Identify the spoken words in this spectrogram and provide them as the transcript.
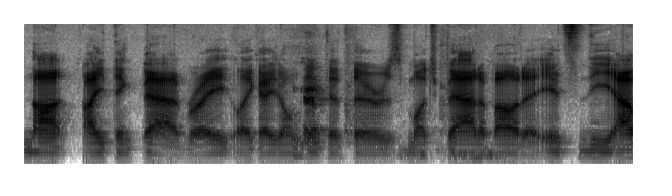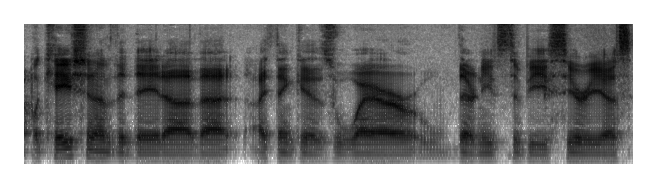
not, I think, bad, right? Like, I don't think that there's much bad about it. It's the application of the data that I think is where there needs to be serious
